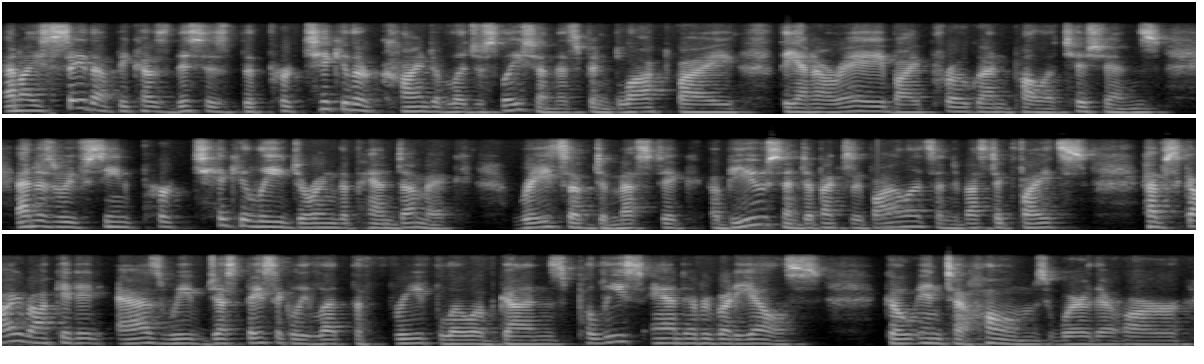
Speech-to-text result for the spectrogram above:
And I say that because this is the particular kind of legislation that's been blocked by the NRA, by pro gun politicians. And as we've seen, particularly during the pandemic, rates of domestic abuse and domestic violence and domestic fights have skyrocketed skyrocketed as we've just basically let the free flow of guns, police and everybody else, go into homes where there are,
